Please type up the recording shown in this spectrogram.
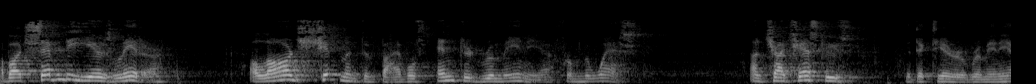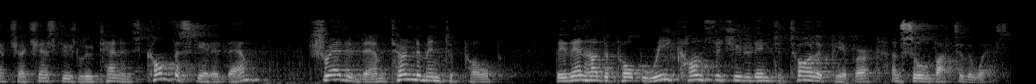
About 70 years later, a large shipment of Bibles entered Romania from the west. And Ceausescu's, the dictator of Romania, Ceausescu's lieutenants confiscated them, shredded them, turned them into pulp. They then had the pulp reconstituted into toilet paper and sold back to the west.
